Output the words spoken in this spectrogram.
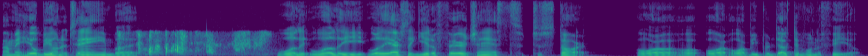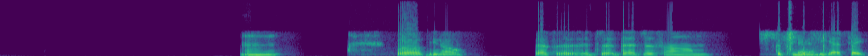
I mean, he'll be on the team, but will he will he will he actually get a fair chance to start or or or, or be productive on the field? Mm. Well, you know, that's a, it's a that just um depends. he got to take.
